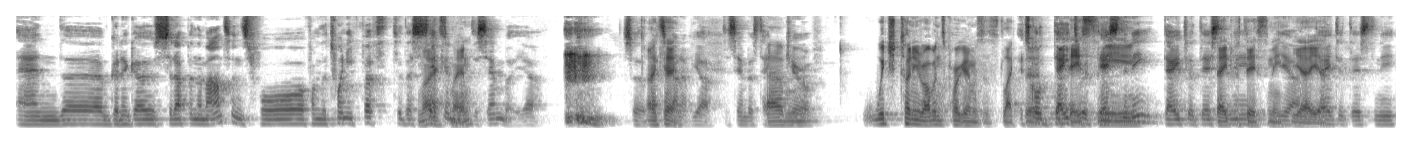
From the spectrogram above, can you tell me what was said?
and uh, I'm going to go sit up in the mountains for from the 25th to the nice, 2nd man. of December. Yeah. so that's okay. kind of yeah, December's taken um, care of. Which Tony Robbins program is this? Like it's called Date Destiny, with Destiny. Date with Destiny. Date with Destiny. Yeah, yeah, yeah. Date with Destiny.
